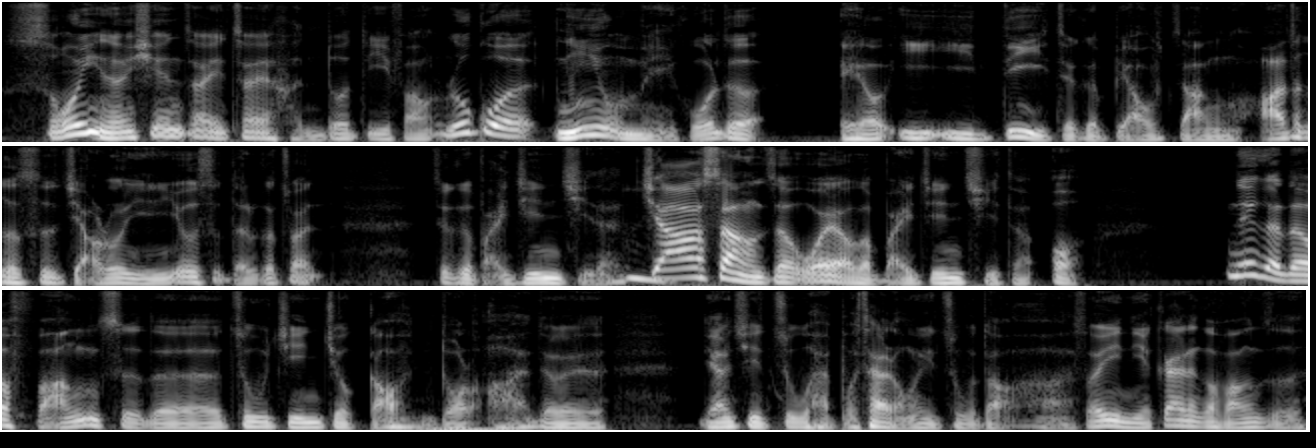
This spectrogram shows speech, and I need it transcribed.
所以呢，现在在很多地方，如果你有美国的 LEED 这个标章啊，这个是假如你又是得了个钻这个白金级的，加上这 WELL 的白金级的哦。那个的房子的租金就高很多了啊，这个良心租还不太容易租到啊，所以你盖那个房子，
